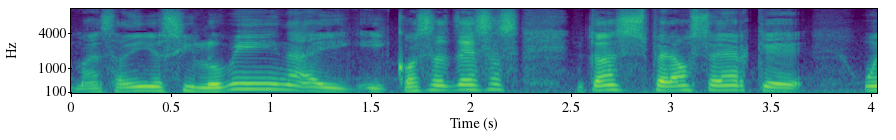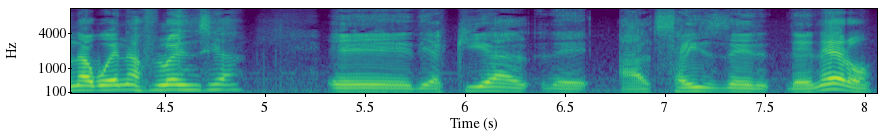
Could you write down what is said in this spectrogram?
Manzanillo se ilumina y, cosas de esas. Entonces esperamos tener que una buena afluencia. Eh, de aquí al, al 6 de, enero,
